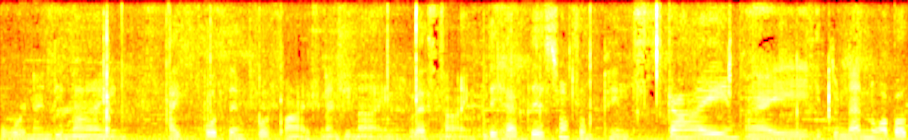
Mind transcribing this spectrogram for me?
4.99 I bought them for $5.99 last time. They have this one from Pink Sky. I do not know about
